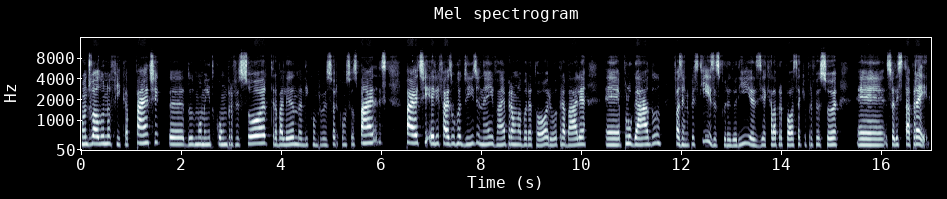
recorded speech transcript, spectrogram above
onde o aluno fica parte uh, do momento com o professor, trabalhando ali com o professor e com seus pares, parte ele faz um rodízio, né, e vai para um laboratório ou trabalha é, plugado, fazendo pesquisas, curadorias e aquela proposta que o professor é, solicitar para ele.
